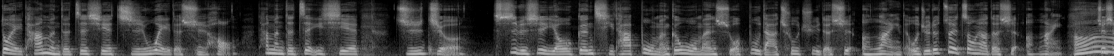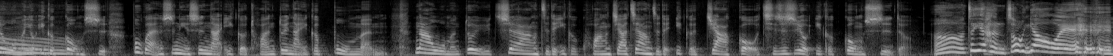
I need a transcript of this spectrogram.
对他们的这些职位的时候，他们的这一些职责。是不是有跟其他部门跟我们所布达出去的是 align 的？我觉得最重要的是 align，哦，就是我们有一个共识，不管是你是哪一个团队、哪一个部门，那我们对于这样子的一个框架、这样子的一个架构，其实是有一个共识的。哦，这也很重要哎，嗯，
